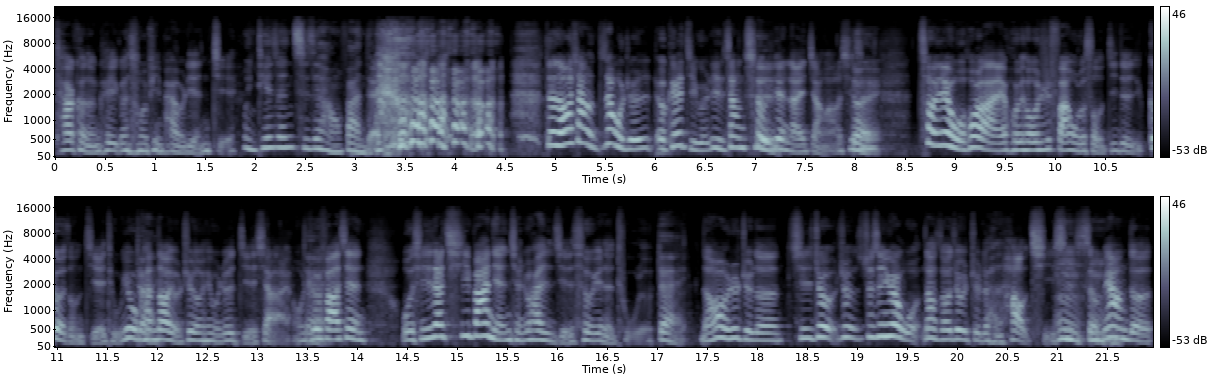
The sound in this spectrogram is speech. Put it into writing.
他可能可以跟什么品牌有连接？你天生吃这行饭的，对。然后像像我觉得我可以举个例子，像测验来讲啊，其实。测验，我后来回头去翻我的手机的各种截图，因为我看到有趣的东西，我就截下来，我就会发现，我其实，在七八年前就开始截测验的图了。对，然后我就觉得，其实就就就是因为我那时候就觉得很好奇，是什么样的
